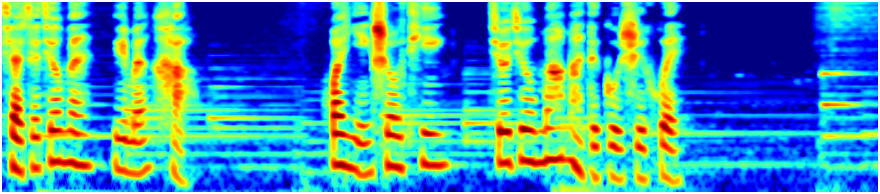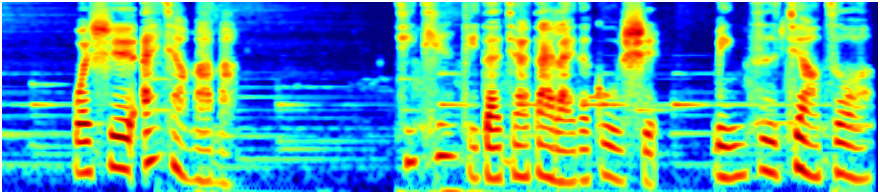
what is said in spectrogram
小啾啾们，你们好，欢迎收听啾啾妈妈的故事会。我是哀讲妈妈，今天给大家带来的故事名字叫做《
